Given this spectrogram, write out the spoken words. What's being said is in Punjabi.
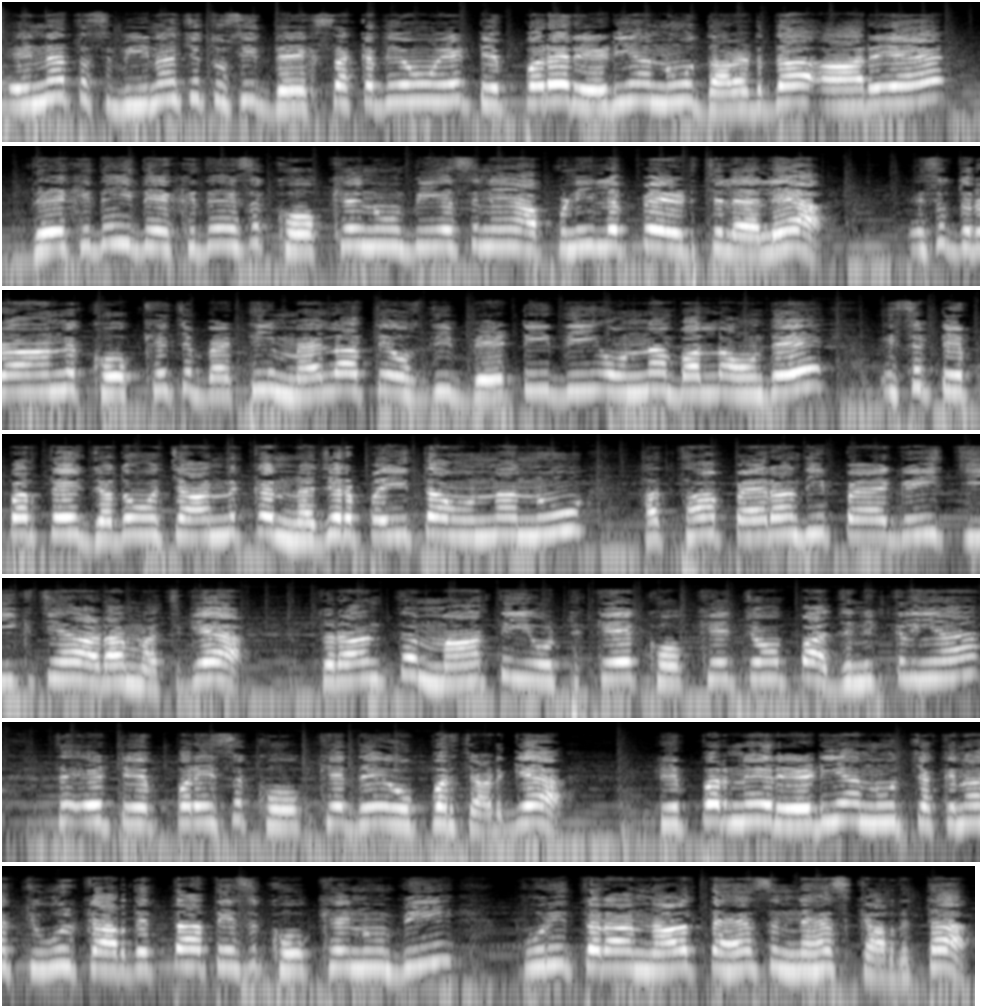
ਇਹਨਾਂ ਤਸਵੀਰਾਂ 'ਚ ਤੁਸੀਂ ਦੇਖ ਸਕਦੇ ਹੋ ਇਹ ਟਿੱਪਰ ਰੇੜੀਆਂ ਨੂੰ ਦਰੜਦਾ ਆ ਰਿਹਾ ਹੈ। ਦੇਖਦੇ ਹੀ ਦੇਖਦੇ ਇਸ ਖੋਖੇ ਨੂੰ ਵੀ ਇਸ ਨੇ ਆਪਣੀ ਲਪੇਟ 'ਚ ਲੈ ਲਿਆ। ਇਸ ਦੌਰਾਨ ਖੋਖੇ 'ਚ ਬੈਠੀ ਮਹਿਲਾ ਤੇ ਉਸ ਦੀ ਬੇਟੀ ਦੀ ਉਹਨਾਂ ਵੱਲ ਆਉਂਦੇ ਇਸ ਟਿੱਪਰ ਤੇ ਜਦੋਂ ਅਚਾਨਕ ਨਜ਼ਰ ਪਈ ਤਾਂ ਉਹਨਾਂ ਨੂੰ ਹੱਥਾਂ ਪੈਰਾਂ ਦੀ ਪੈ ਗਈ ਚੀਕ ਚਿਹਾੜਾ ਮਚ ਗਿਆ। ਤੁਰੰਤ ਮਾਂ ਧੀ ਉੱਠ ਕੇ ਖੋਖੇ 'ਚੋਂ ਭੱਜ ਨਿਕਲੀਆਂ ਤੇ ਇਹ ਟਿੱਪਰ ਇਸ ਖੋਖੇ ਦੇ ਉੱਪਰ ਚੜ ਗਿਆ। ਟੇਪਰ ਨੇ ਰੇੜੀਆਂ ਨੂੰ ਚਕਨਾ ਚੂਰ ਕਰ ਦਿੱਤਾ ਤੇ ਇਸ ਖੋਖੇ ਨੂੰ ਵੀ ਪੂਰੀ ਤਰ੍ਹਾਂ ਨਾਲ ਤਹਿਸ ਨਹਿਸ ਕਰ ਦਿੱਤਾ।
